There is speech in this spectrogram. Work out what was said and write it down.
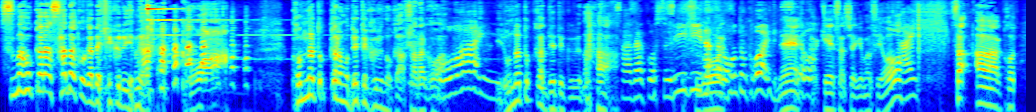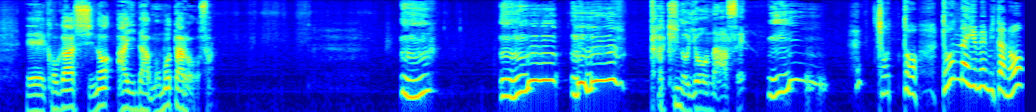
スマホから貞子が出てくる夢。怖っこんなとこからも出てくるのか貞子は。怖い。いろんなとこから出てくるな。貞子 3D だったら本当怖いですねよ、竹差し上げますよ、はい。さああこ、えー、古賀市の相田桃太郎さん。うんうんうん滝のような汗。うん。ちょっとどんな夢見たの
